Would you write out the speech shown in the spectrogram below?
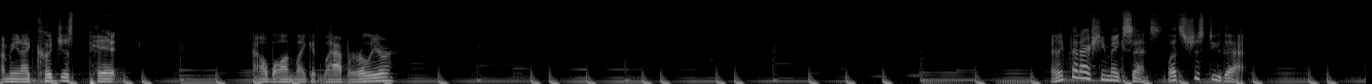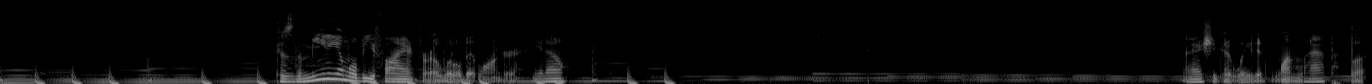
I mean, I could just pit Albon like a lap earlier. I think that actually makes sense. Let's just do that. Because the medium will be fine for a little bit longer, you know? I actually could have waited one lap, but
